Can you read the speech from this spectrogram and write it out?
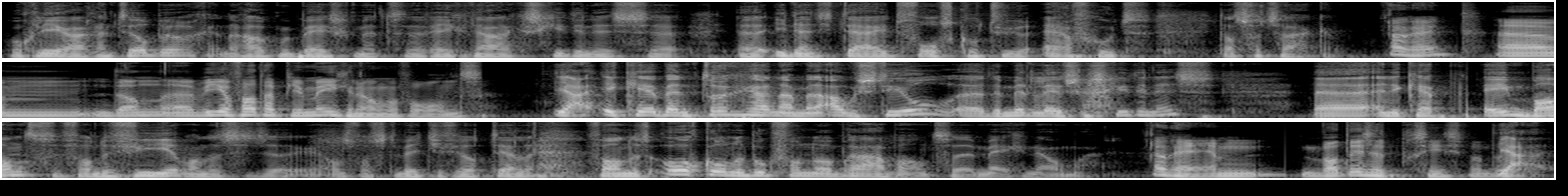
hoogleraar in Tilburg. En daar hou ik me bezig met regionale geschiedenis, identiteit, volkscultuur, erfgoed, dat soort zaken. Oké, okay. um, dan wie of wat heb je meegenomen voor ons? Ja, ik ben teruggegaan naar mijn oude stiel, de middeleeuwse geschiedenis. Uh, en ik heb één band van de vier, want het is, anders was het een beetje veel tellen, van het oorkonnenboek van Noord-Brabant meegenomen. Oké, okay, en wat is het precies? Want ja,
